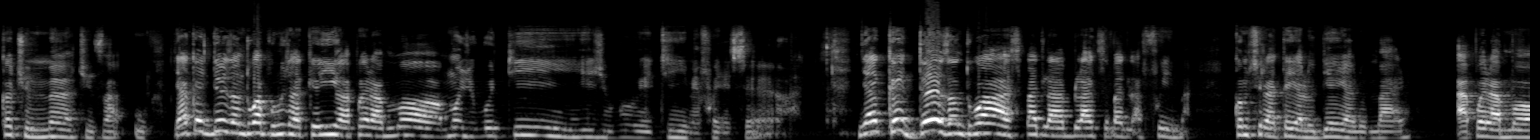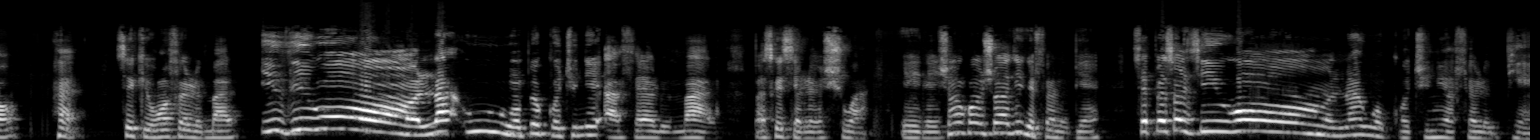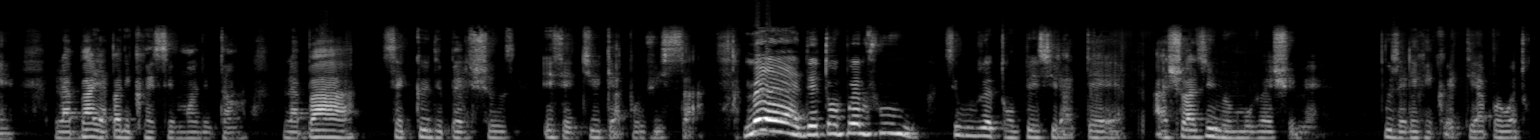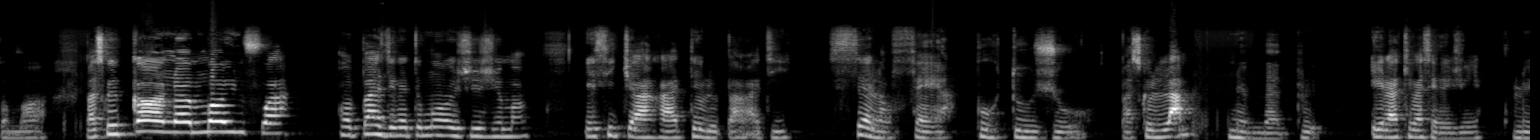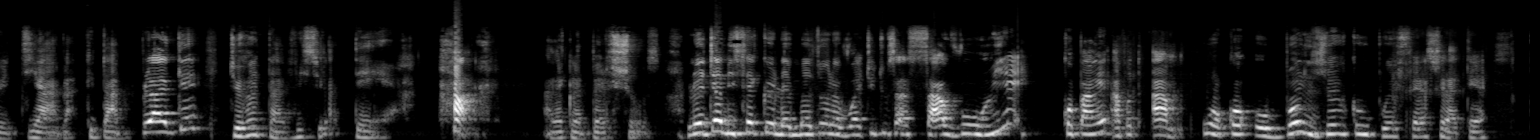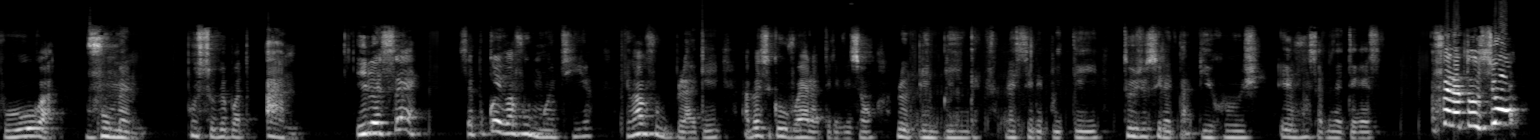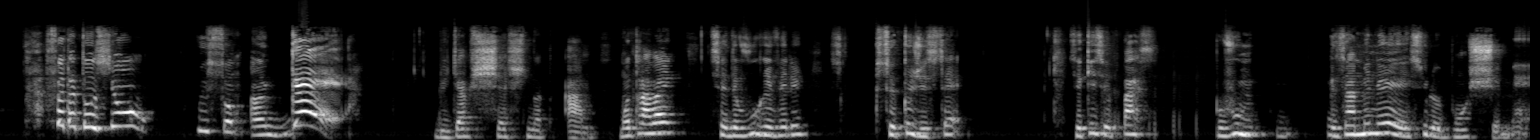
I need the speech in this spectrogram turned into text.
Quand tu meurs, tu vas où? Il n'y a que deux endroits pour nous accueillir après la mort. Moi, je vous dis, je vous le dis, mes frères et sœurs. Il n'y a que deux endroits. C'est pas de la blague, c'est pas de la frime. Comme sur la terre, il y a le bien, il y a le mal. Après la mort, hein, ceux qui auront fait le mal, ils iront là où on peut continuer à faire le mal. Parce que c'est leur choix. Et les gens qui ont choisi de faire le bien, ces personnes iront là où on continue à faire le bien. Là-bas, il n'y a pas de grincement de dents. Là-bas, c'est que de belles choses. Et c'est Dieu qui a pourvu ça. Mais détrompez-vous. Si vous vous êtes trompé sur la terre, à choisir le mauvais chemin, vous allez regretter après votre mort. Parce que quand on mort une fois, on passe directement au jugement. Et si tu as raté le paradis, c'est l'enfer pour toujours. Parce que l'âme ne meurt plus. Et là, qui va se réjouir? Le diable qui t'a blagué durant ta vie sur la terre. Ha! Avec les belles choses. Le diable, il sait que les maisons, les voitures, tout ça, ça vaut rien comparé à votre âme ou encore aux bonnes œuvres que vous pouvez faire sur la terre pour vous-même, pour sauver votre âme. Il le sait. C'est pourquoi il va vous mentir. Il va vous blaguer avec ce que vous voyez à la télévision, le bling bling, les célébrités, toujours sur les tapis rouges. Et vous, ça vous intéresse. Faites attention! Faites attention! Nous sommes en guerre! Le diable cherche notre âme. Mon travail, c'est de vous révéler ce que je sais, ce qui se passe pour vous amener sur le bon chemin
